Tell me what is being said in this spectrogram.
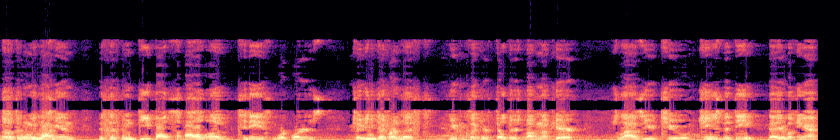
Note that when we log in, the system defaults to all of today's work orders. To view different lists, you can click your filters button up here, which allows you to change the date that you're looking at,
